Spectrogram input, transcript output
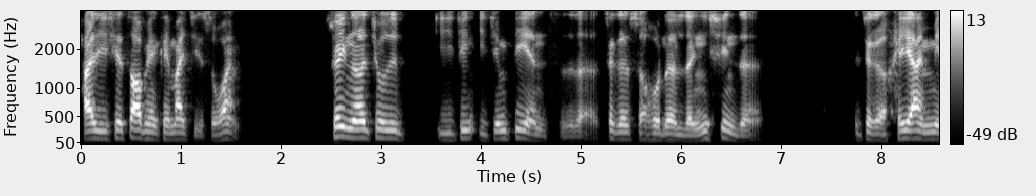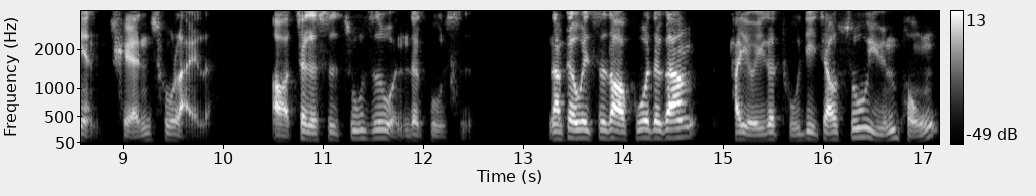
拍一些照片可以卖几十万，所以呢，就是已经已经变质了。这个时候呢，人性的这个黑暗面全出来了。啊，这个是朱之文的故事。那各位知道郭德纲他有一个徒弟叫苏云鹏，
